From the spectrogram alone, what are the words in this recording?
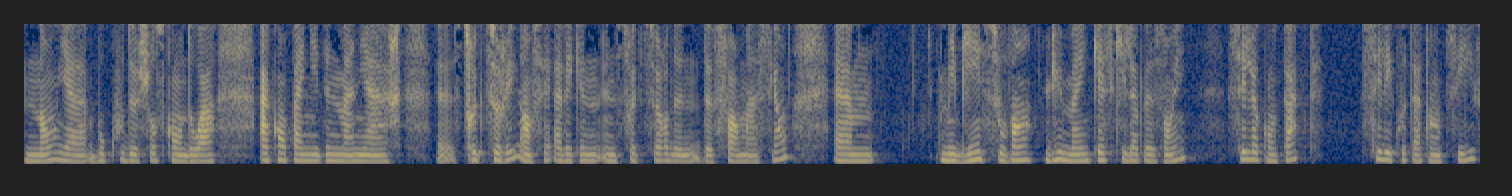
non, il y a beaucoup de choses qu'on doit accompagner d'une manière euh, structurée, en fait, avec une, structure de, de formation. Euh, mais bien souvent, l'humain, qu'est-ce qu'il a besoin? C'est le contact, c'est l'écoute attentive,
